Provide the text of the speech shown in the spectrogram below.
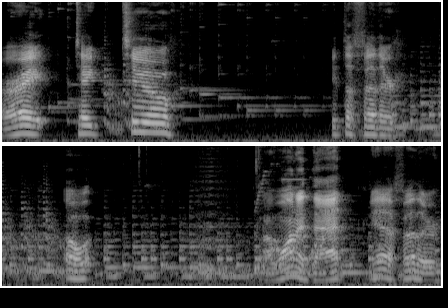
Alright, take two. Get the feather. Oh, I wanted that. yeah, feather.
